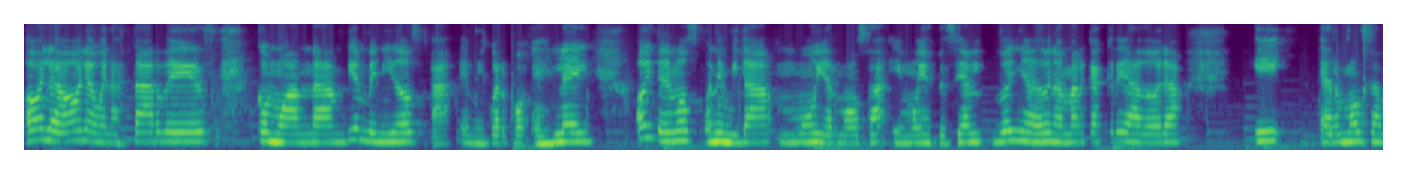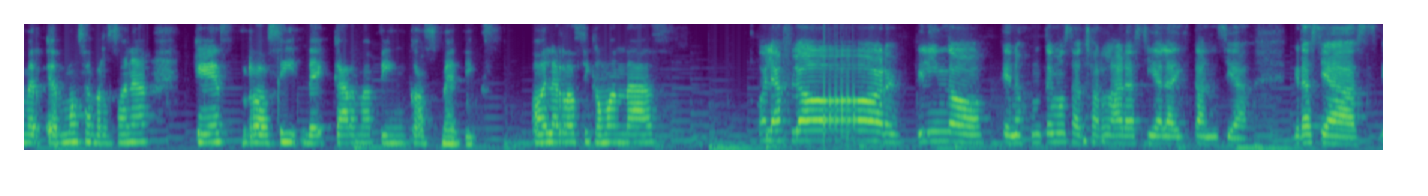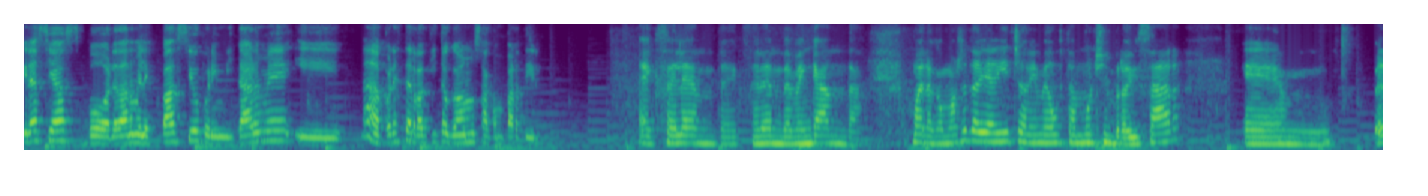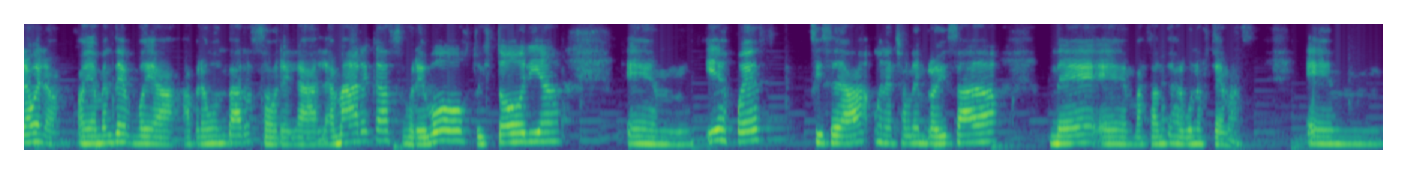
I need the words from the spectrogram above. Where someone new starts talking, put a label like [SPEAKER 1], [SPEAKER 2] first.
[SPEAKER 1] Hola, hola, buenas tardes. ¿Cómo andan? Bienvenidos a En mi cuerpo es ley. Hoy tenemos una invitada muy hermosa y muy especial, dueña de una marca creadora y hermosa, hermosa persona que es Rosy de Karma Pink Cosmetics. Hola Rosy, ¿cómo andas?
[SPEAKER 2] Hola Flor, qué lindo que nos juntemos a charlar así a la distancia. Gracias, gracias por darme el espacio, por invitarme y nada, por este ratito que vamos a compartir.
[SPEAKER 1] Excelente, excelente, me encanta. Bueno, como yo te había dicho, a mí me gusta mucho improvisar, em, pero bueno, obviamente voy a, preguntar sobre la, marca, sobre vos, tu historia, em, y después, si se da, una charla improvisada de eh, bastantes algunos temas. Em,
